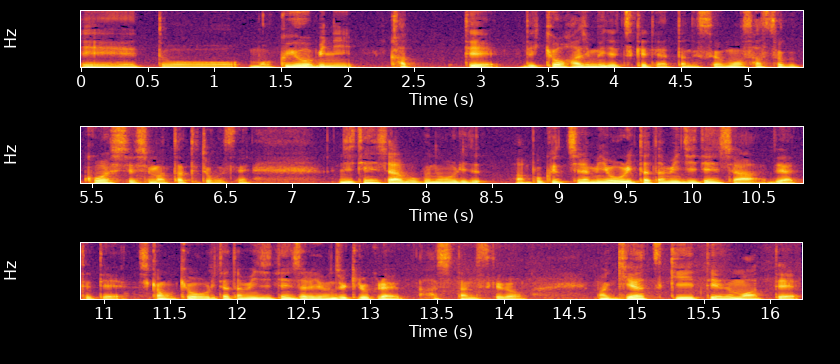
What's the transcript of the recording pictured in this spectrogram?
えっ、と木曜日に買ってで今日初めてつけてやったんですけどもう早速壊してしまったっていうとこですね。自転車は僕の折りあ僕ちなみに折りたたみ自転車でやっててしかも今日折りたたみ自転車で40キロくらい走ったんですけど、まあ、ギア付きっていうのもあって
